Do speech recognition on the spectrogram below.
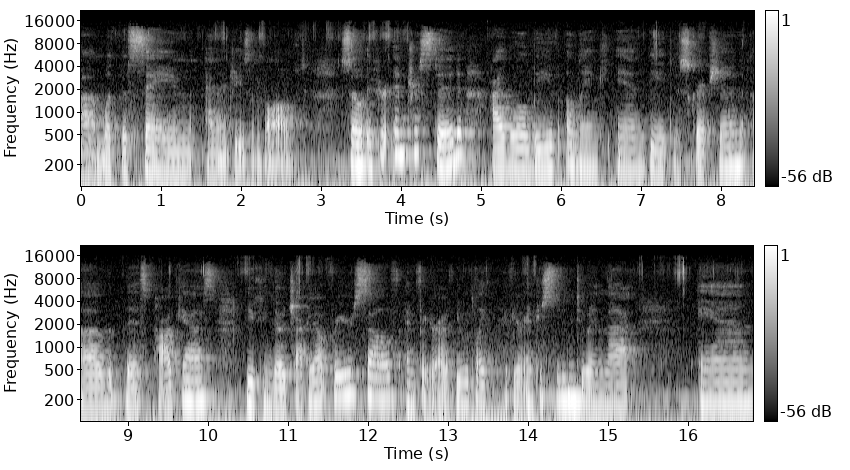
um, with the same energies involved. So, if you're interested, I will leave a link in the description of this podcast. You can go check it out for yourself and figure out if you would like, if you're interested in doing that. And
